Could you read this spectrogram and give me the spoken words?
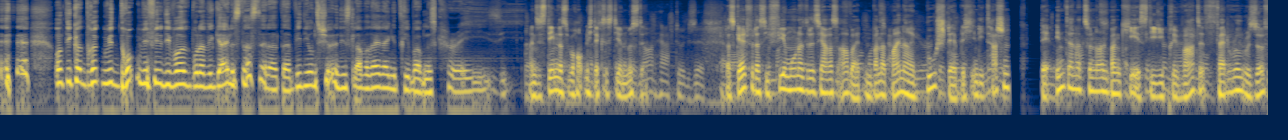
Und die können drücken, wie, drucken, wie viel die wollen, Bruder. Wie geil ist das denn, Alter? Wie die uns schön in die Sklaverei reingetrieben haben, ist crazy. Ein System, das überhaupt nicht existieren müsste. Das Geld, für das Sie vier Monate des Jahres arbeiten, wandert beinahe buchstäblich in die Taschen der internationalen Bankiers, die die private Federal Reserve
